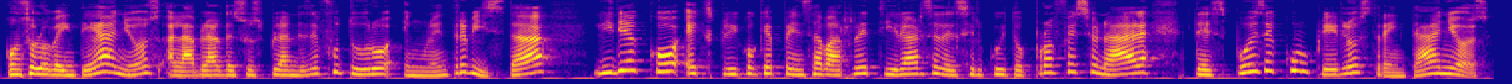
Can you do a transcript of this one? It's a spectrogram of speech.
Con solo 20 años, al hablar de sus planes de futuro en una entrevista, Lydia Ko explicó que pensaba retirarse del circuito profesional después de cumplir los 30 años,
